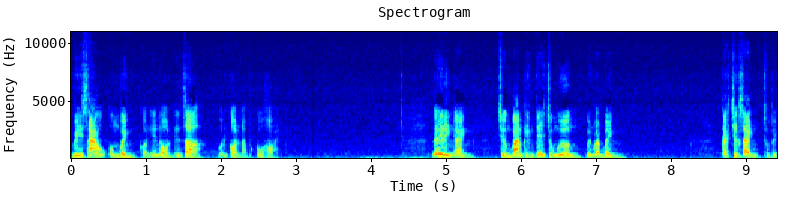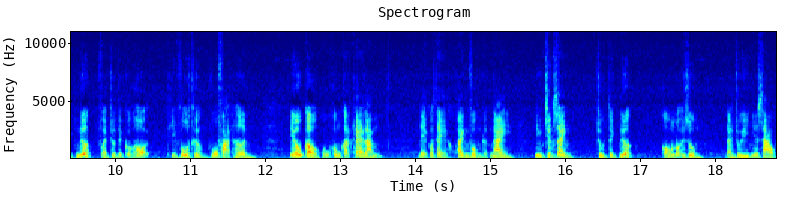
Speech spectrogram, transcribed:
Vì sao ông Bình còn yên ổn đến giờ vẫn còn là một câu hỏi. Đây là hình ảnh trưởng ban kinh tế Trung ương Nguyễn Văn Bình. Các chức danh Chủ tịch nước và Chủ tịch Quốc hội thì vô thưởng vô phạt hơn, yêu cầu cũng không khắt khe lắm để có thể khoanh vùng được ngay, nhưng chức danh Chủ tịch nước có nội dung đáng chú ý như sau.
